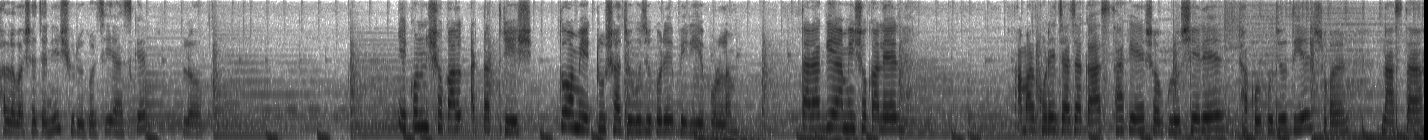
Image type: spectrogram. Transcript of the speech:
ভালোবাসা জানিয়ে শুরু করছি আজকের ব্লগ। এখন সকাল আটটা ত্রিশ, তো আমি একটু সাজুগুজু করে বেরিয়ে পড়লাম। তার আগে আমি সকালের আমার ঘরে যা যা কাজ থাকে, সবগুলো সেরে ঠাকুর পুজো দিয়ে সকালের নাস্তা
